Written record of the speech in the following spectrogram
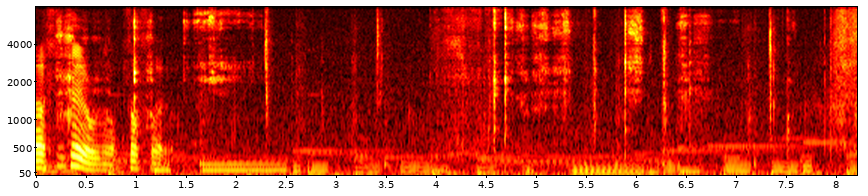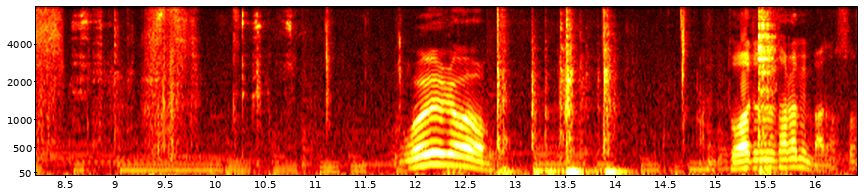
야? 신체이 오늘 없었어요. 오히려 도와주는 사람이 많았어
